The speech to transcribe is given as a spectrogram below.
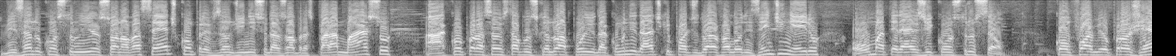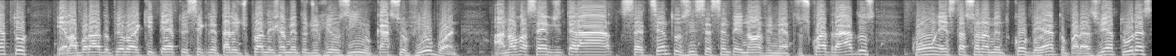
Visando construir sua nova sede, com previsão de início das obras para março, a corporação está buscando o apoio da comunidade que pode doar valores em dinheiro ou materiais de construção. Conforme o projeto, elaborado pelo arquiteto e secretário de Planejamento de Riozinho, Cássio Vilborn, a nova sede terá 769 metros quadrados, com estacionamento coberto para as viaturas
